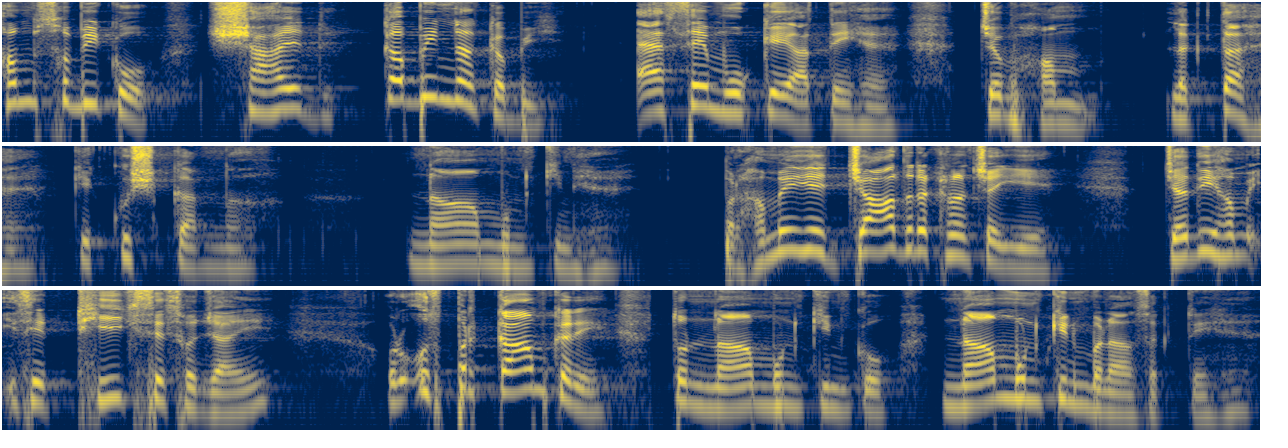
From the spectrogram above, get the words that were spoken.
हम सभी को शायद कभी ना कभी ऐसे मौके आते हैं जब हम लगता है कि कुछ करना नामुमकिन है। पर हमें ये याद रखना चाहिए, यदि हम इसे ठीक से सजाएँ और उस पर काम करें तो नामुमकिन को नामुमकिन बना सकते हैं।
